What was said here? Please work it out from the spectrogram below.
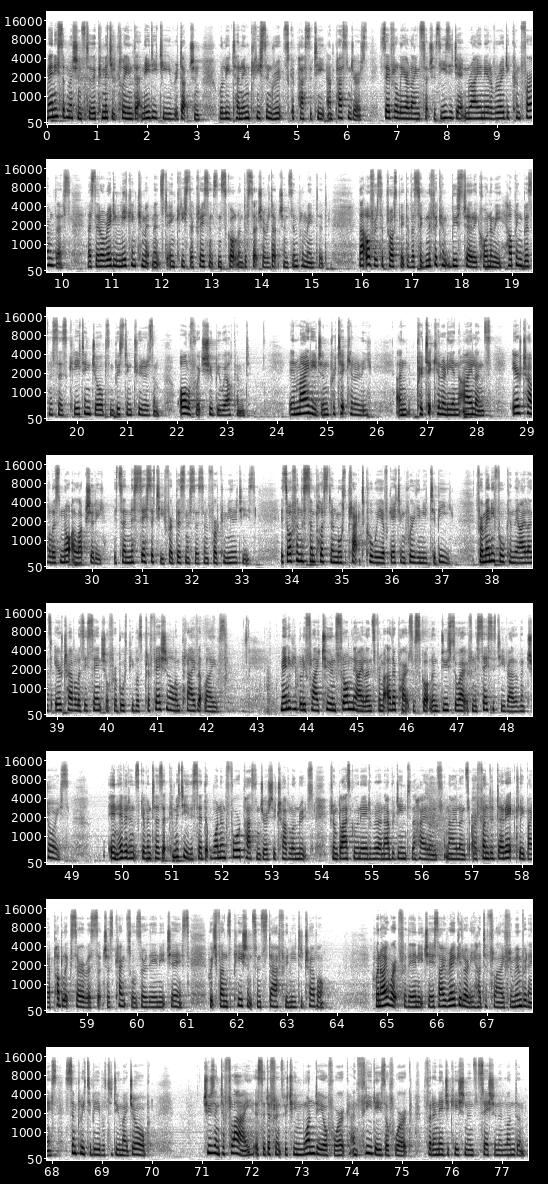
Many submissions to the committee claimed that an ADT reduction will lead to an increase in routes, capacity and passengers. Several airlines such as EasyJet and Ryanair have already confirmed this, as they're already making commitments to increase their presence in Scotland if such a reduction is implemented. That offers the prospect of a significant boost to our economy, helping businesses, creating jobs and boosting tourism, all of which should be welcomed. In my region, particularly, and particularly in the islands, Air travel is not a luxury, it's a necessity for businesses and for communities. It's often the simplest and most practical way of getting where you need to be. For many folk in the islands, air travel is essential for both people's professional and private lives. Many people who fly to and from the islands from other parts of Scotland do so out of necessity rather than choice. In evidence given to us at committee, they said that one in four passengers who travel on routes from Glasgow and Edinburgh and Aberdeen to the Highlands and Islands are funded directly by a public service such as councils or the NHS, which funds patients and staff who need to travel. When I worked for the NHS, I regularly had to fly from Inverness simply to be able to do my job. Choosing to fly is the difference between one day off work and three days off work for an education session in London.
